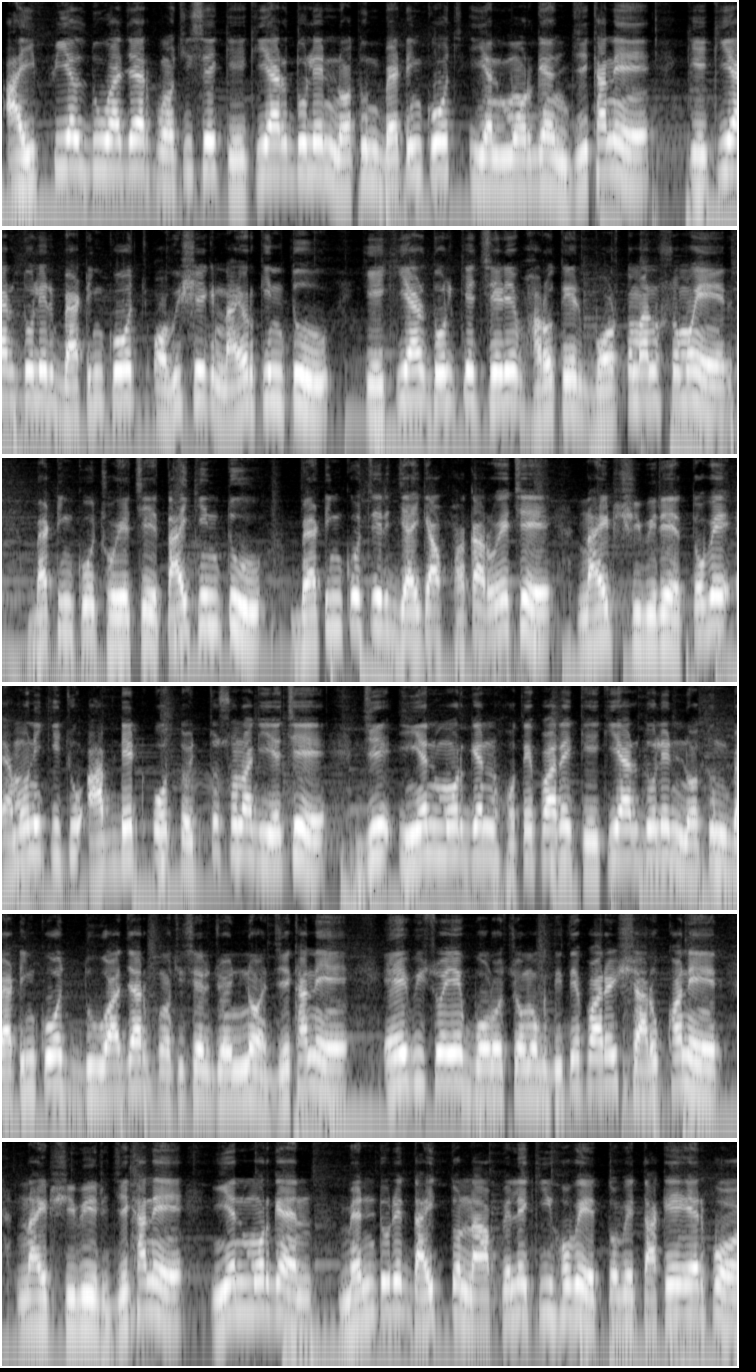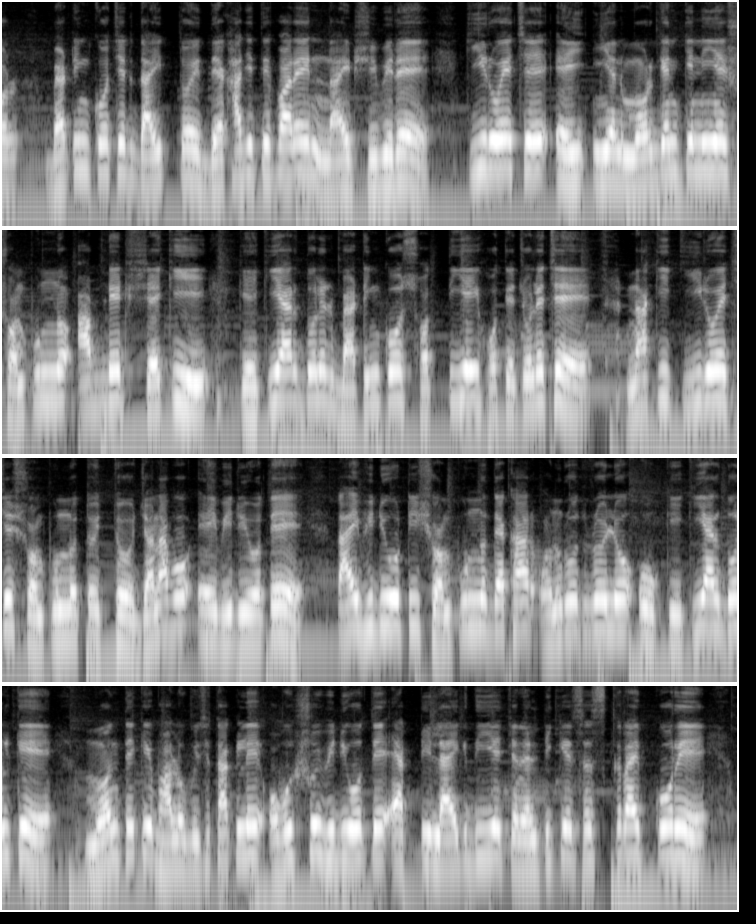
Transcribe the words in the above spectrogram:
IPL দু হাজার পঁচিশে কেকেআর দলের নতুন ব্যাটিং কোচ ইয়ান মর্গ্যান, যেখানে কেকেআর দলের ব্যাটিং কোচ অভিষেক নায়র কিন্তু কেকেআর দলকে ছেড়ে ভারতের বর্তমান সময়ের ব্যাটিং কোচ হয়েছে। তাই কিন্তু ব্যাটিং কোচের জায়গা ফাঁকা রয়েছে নাইট শিবিরে। তবে এমনই কিছু আপডেট ও তথ্য শোনা গিয়েছে যে ইয়েন মর্গ্যান হতে পারে কেকেআর দলের নতুন ব্যাটিং কোচ দু হাজার পঁচিশের জন্য, যেখানে এই বিষয়ে বড় চমক দিতে পারে শাহরুখ খানের নাইট শিবির, যেখানে ইয়েন মর্গ্যান মেন্টরের দায়িত্ব না পেলে কি হবে, তবে তাকে এরপর ব্যাটিং কোচের দায়িত্বে দেখা যেতে পারে নাইট শিবিরে। কি রয়েছে এই ইয়েন মর্গ্যানকে নিয়ে সম্পূর্ণ আপডেট, সে কি কেকিআর দলের ব্যাটিং কোচ সত্যিই হতে চলেছে, নাকি কি রয়েছে সম্পূর্ণ তথ্য জানাব এই ভিডিওতে। তাই ভিডিওটি সম্পূর্ণ দেখার অনুরোধ রইল ও কেকিআর দলকে মন থেকে ভালোবেসে থাকলে অবশ্যই ভিডিওতে একটি লাইক দিয়ে চ্যানেলটিকে সাবস্ক্রাইব করে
